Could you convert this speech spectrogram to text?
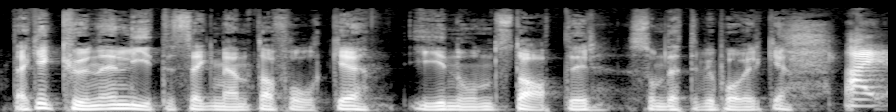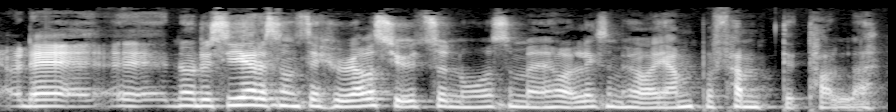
Det er ikke kun en lite segment av folket i noen stater som dette vil påvirke. Nei, det, eh, når du sier det sånn, så høres jo ut som noe som jeg liksom hører hjemme på 50-tallet.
